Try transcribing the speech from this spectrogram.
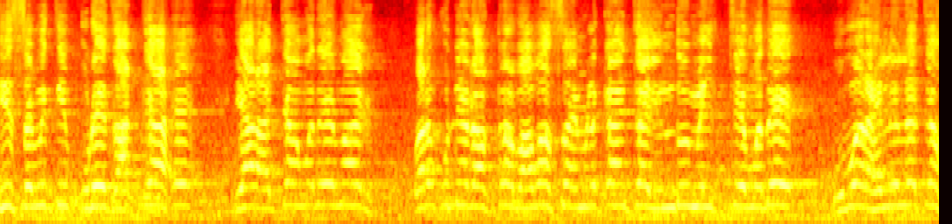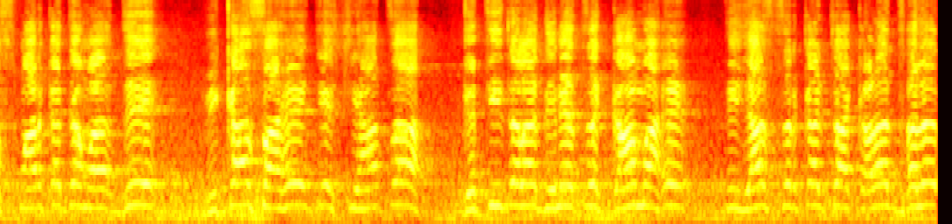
ही समिती पुढे जाते आहे. या राज्यामध्ये मग परपुण्य डॉक्टर बाबासाहेब आंबेडकरांच्या हिंदू मिलचे मध्ये उभं राहिलेल्या त्या स्मारकाच्या मा- जे विकास आहे जे सिंहाचा गती त्याला देण्याचं काम आहे ते याच सरकारच्या काळात झालं.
